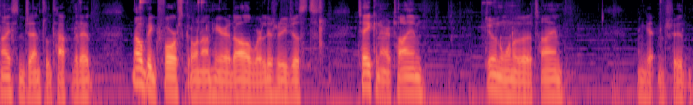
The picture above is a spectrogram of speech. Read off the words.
Nice and gentle tapping it out. No big force going on here at all. We're literally just taking our time, doing one at a time, and getting through them.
